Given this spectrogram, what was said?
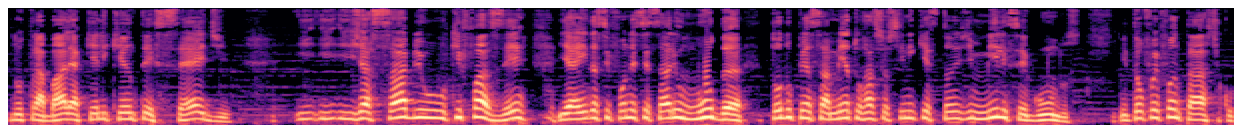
do trabalho é aquele que antecede e, e, e, já sabe o que fazer e ainda se for necessário muda todo o pensamento, o raciocínio em questões de milissegundos. Então foi fantástico.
